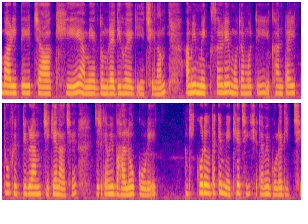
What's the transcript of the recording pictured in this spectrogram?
বাড়িতে চা খেয়ে আমি একদম রেডি হয়ে গিয়েছিলাম। আমি মিক্সারে মোটামুটি এখানটায় টু ফিফটি গ্রাম চিকেন আছে, যেটাকে আমি ভালো করে কী করে ওটাকে মেখেছি সেটা আমি বলে দিচ্ছি।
